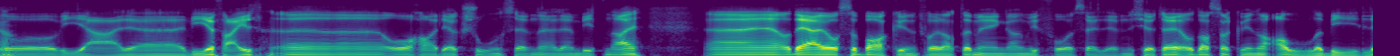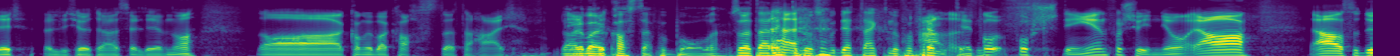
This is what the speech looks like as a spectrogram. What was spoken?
Ja. og vi, er, eh, vi gjør feil. eh, og har reaksjonsevne, den biten der. Eh, og det er jo også bakgrunnen for at med en gang vi får selvdrevne kjøretøy, og da snakker vi nå alle biler eller kjøretøy er selvdrevne, da, da kan vi bare kaste dette her. Da er det bare å kaste deg på bålet. Så dette er ikke noe, dette er ikke noe for Ja, fremtiden. for, forskningen forsvinner jo. Ja, ja, altså du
